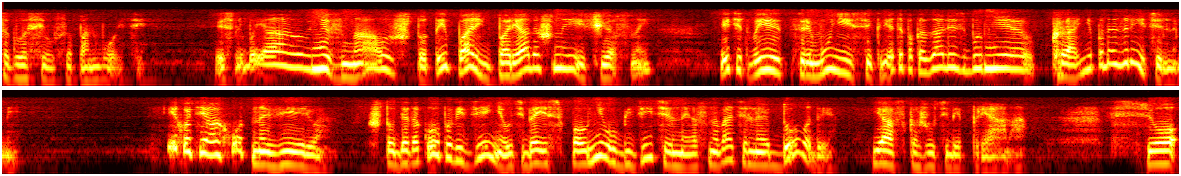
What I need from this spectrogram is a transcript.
согласился пан Войти. Если бы я не знал, что ты парень порядочный и честный, эти твои церемонии и секреты показались бы мне крайне подозрительными. И хоть я охотно верю, что для такого поведения у тебя есть вполне убедительные основательные доводы, я скажу тебе прямо. Все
